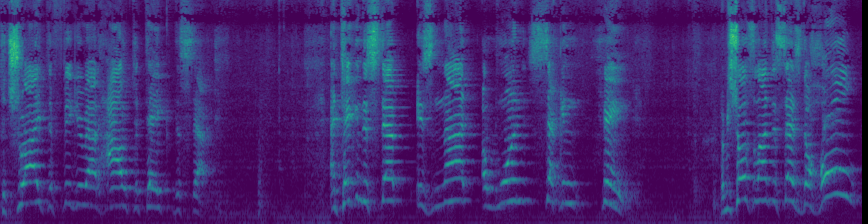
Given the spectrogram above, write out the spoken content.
To try to figure out how to take the step. And taking the step is not a one second thing. Rabbi Shol Salanter says the whole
